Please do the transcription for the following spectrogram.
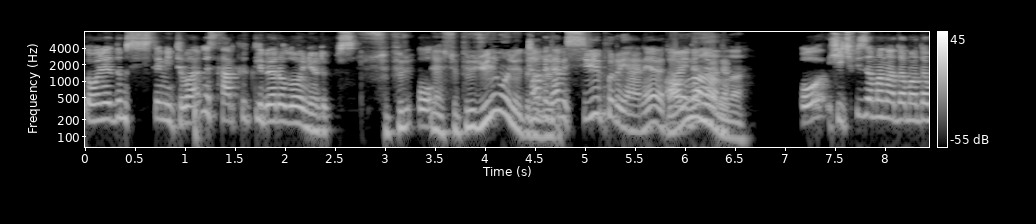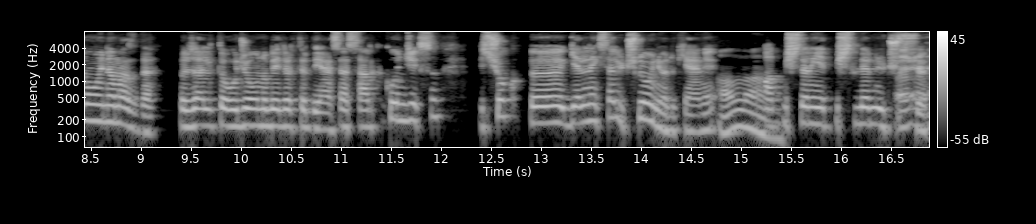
oynadığımız sistem itibariyle sarkık libero'lu oynuyorduk biz. Süpür, O- ne, süpürücüyle mi oynuyordun? Tabii tabii sweeper yani evet Allah aynen öyle. Allah. O hiçbir zaman adam adam oynamazdı. Özellikle hoca onu belirtirdi yani sen sarkık oynayacaksın. Biz çok e, geleneksel üçlü oynuyorduk yani. Allah Allah. 60'ların 70'lilerin üçlüsü. E,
